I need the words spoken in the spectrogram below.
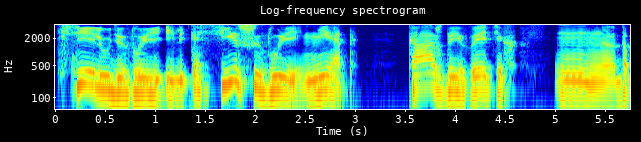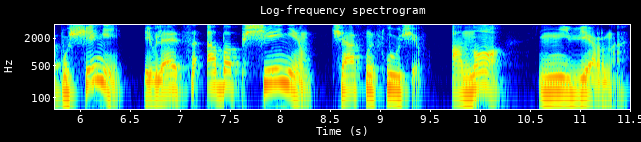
все люди злые или кассирши злые. Нет. Каждый из этих допущений является обобщением частных случаев. Оно неверно.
